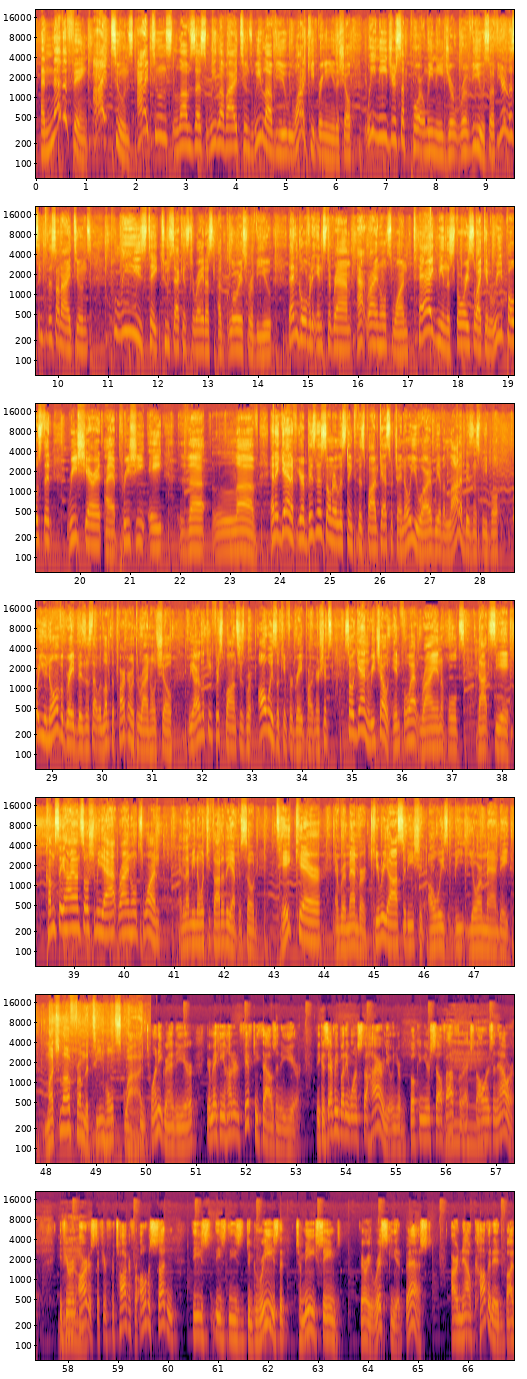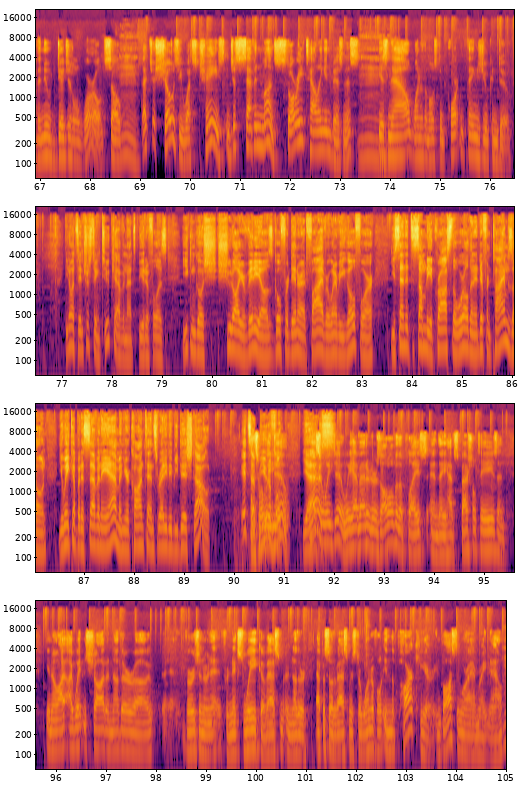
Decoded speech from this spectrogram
Another thing, iTunes. iTunes loves us. We love iTunes. We love you. We want to keep bringing you the show. We need your support and we need your review. So if you're listening to this on iTunes, please take two seconds to write us a glorious review. Then go over to Instagram at Ryan Holtz1. Tag me in the story so I can repost it, reshare it. I appreciate the love. And again, if you're a business owner listening to this podcast, which I know you are, we have a lot of business people, or you know of a great business that would love to partner with the Ryan Holtz Show, we are looking for sponsors. We're always looking for great partnerships. So again, reach out info at ryanholtz.ca. Come say hi on social media at ryanholtz1 and let me know what you thought of the episode. Take care and remember, curiosity should always be your mandate. Much love from the Team Holtz squad. 20 grand a year, you're making 150,000 a year because everybody wants to hire you and you're booking yourself out for X mm. dollars an hour. If you're an mm. artist, if you're a photographer, all of a sudden these these these degrees that to me seemed very risky at best are now coveted by the new digital world. So mm. that just shows you what's changed in just 7 months. Storytelling in business mm. is now one of the most important things you can do. You know what's interesting too, Kevin? That's beautiful is you can go sh- shoot all your videos, go for dinner at five or whenever you go for. You send it to somebody across the world in a different time zone. You wake up at a seven a.m. and your content's ready to be dished out. It's That's a what we do. Yes, That's what we do. We have editors all over the place, and they have specialties. And you know, I, I went and shot another uh, version for next week of Ask, another episode of Ask Mr. Wonderful in the park here in Boston, where I am right now,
